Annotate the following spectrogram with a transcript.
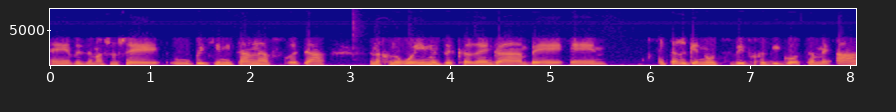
אה, וזה משהו שהוא בלתי ניתן להפרדה. אנחנו רואים את זה כרגע בהתארגנות סביב חגיגות המאה.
